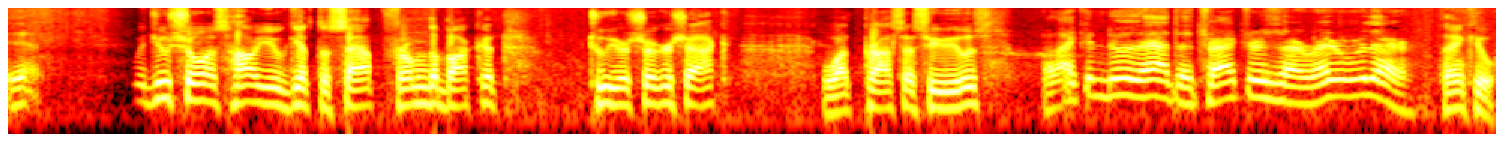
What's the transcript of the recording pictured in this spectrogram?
Yeah. Would you show us how you get the sap from the bucket to your sugar shack? What process you use? Well, I can do that. The tractors are right over there. Thank you.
